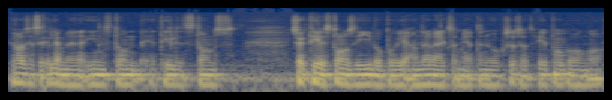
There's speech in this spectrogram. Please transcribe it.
vi har lämnat instånd, tillstånds, sökt tillståndsgiv på andra verksamheter nu också så att vi är på Mm. gång. Och,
